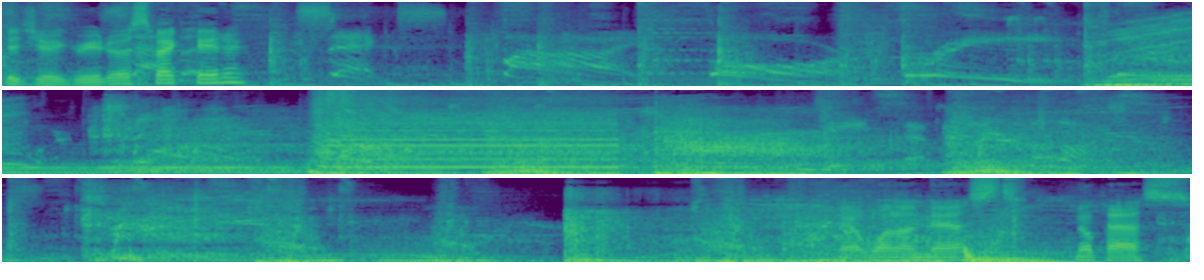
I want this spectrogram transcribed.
Did you agree to a spectator? Got one on nest. No pass.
